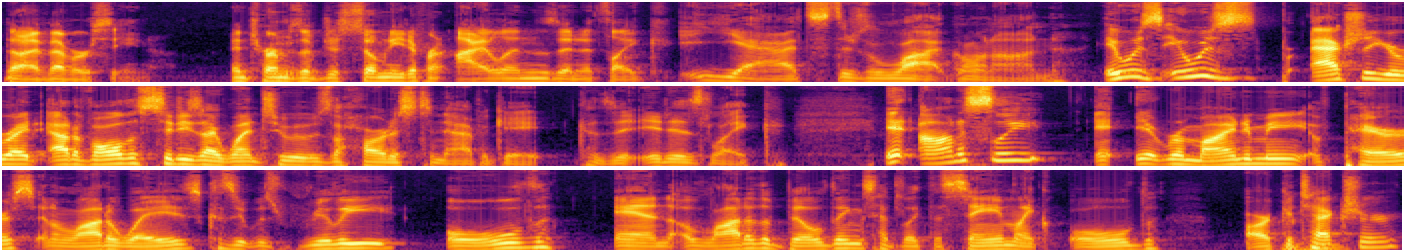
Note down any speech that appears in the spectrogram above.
that I've ever seen in terms of just so many different islands, and it's like, yeah it's there's a lot going on it was it was actually you're right out of all the cities i went to it was the hardest to navigate because it, it is like it honestly it, it reminded me of paris in a lot of ways because it was really old and a lot of the buildings had like the same like old architecture.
